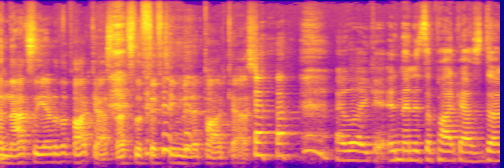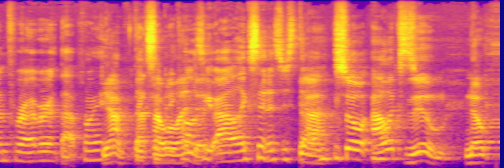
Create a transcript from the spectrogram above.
and that's the end of the podcast. That's the 15 minute podcast. I like it. And then it's a podcast done forever at that point. Yeah, like that's how we'll end calls it. you Alex and it's just Yeah. done. So Alex Zoom. Nope.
